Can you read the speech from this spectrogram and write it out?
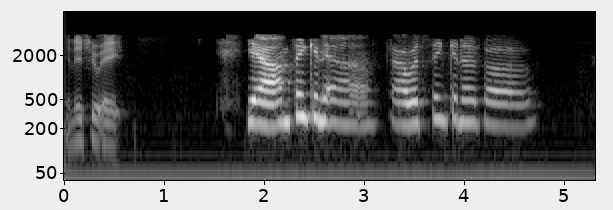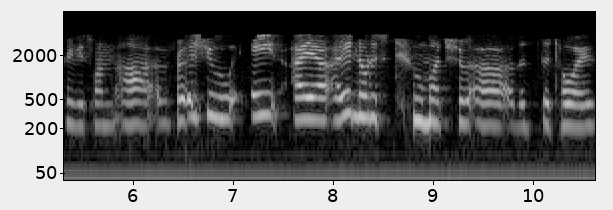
In issue 8. yeah, I'm thinking. Uh, I was thinking of uh, previous one. Uh, for issue eight, I uh, I didn't notice too much of uh, the the toys.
